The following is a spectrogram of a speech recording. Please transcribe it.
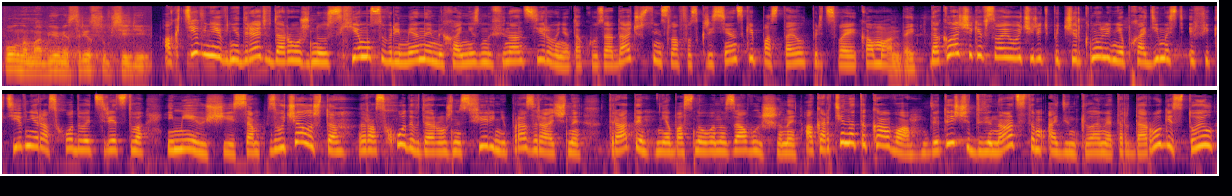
полном объеме средств субсидий. Активнее внедрять в дорожную схему современные механизмы финансирования. Такую задачу Станислав Воскресенский поставил перед своей командой. Докладчики, в свою очередь, подчеркнули необходимость эффективнее расходовать средства имеющиеся. Звучало, что расходы в дорожной сфере непрозрачны, траты необоснованно завышены. А картина такова. В 2012-м один километр дороги стоил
